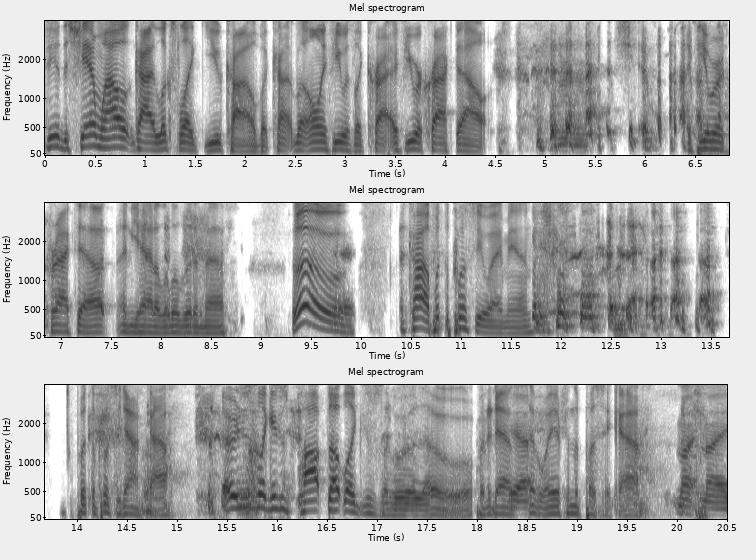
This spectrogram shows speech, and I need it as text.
Dude, the ShamWow guy looks like you, Kyle, but kind but only if he was like cra- if you were cracked out. If you were cracked out and you had a little bit of meth, Whoa, Kyle, put the pussy away, man. put the pussy down, Kyle. It was just like it just popped up like just like hello. Put it down. Yeah. Step away from the pussy, Kyle. my my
